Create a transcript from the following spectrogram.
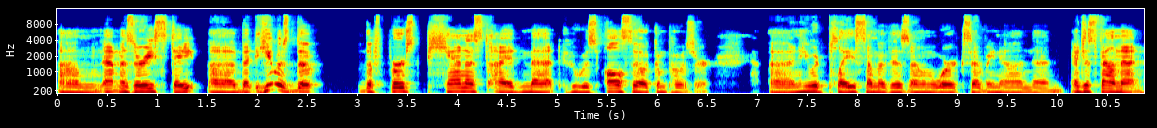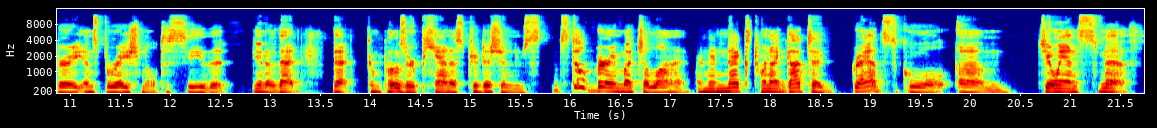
um, at Missouri State, uh, but he was the the first pianist I had met who was also a composer. Uh, and he would play some of his own works every now and then. I just found that very inspirational to see that you know that that composer pianist tradition is still very much alive. And then next, when I got to grad school, um, Joanne Smith,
